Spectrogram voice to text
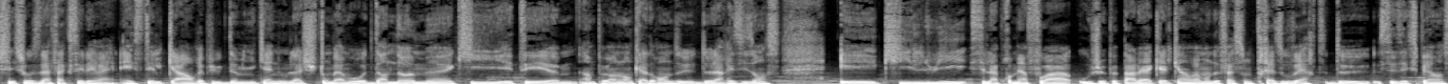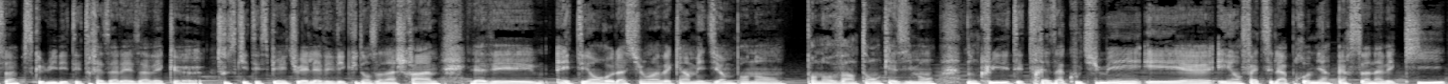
ces choses-là s'accéléraient. Et c'était le cas en République dominicaine où là, je suis tombé amoureux d'un homme euh, qui était euh, un peu un encadrant de, la résidence et qui, lui, c'est la première fois où je peux parler à quelqu'un vraiment de façon très ouverte de ces expériences-là, parce que lui, il était très à l'aise avec euh, tout ce qui était spirituel. Il avait vécu dans un ashram, il avait été en relation avec un médium pendant pendant 20 ans quasiment. Donc lui, il était très accoutumé et, et en fait, c'est la première personne avec qui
